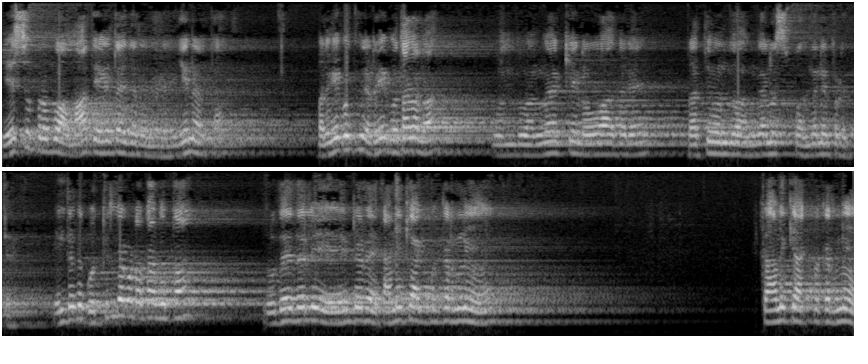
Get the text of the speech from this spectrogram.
ಯೇಸು ಪ್ರಭು ಆ ಮಾತು ಹೇಳ್ತಾ ಇದ್ದಾರೆ ಅಂದರೆ ಏನರ್ಥ? ಬಲಗೆ ಗೊತ್ತಿದೆ ಅಡುಗೆ ಗೊತ್ತಾಗಲ್ಲ. ಒಂದು ಅಂಗಕ್ಕೆ ನೋವಾದರೆ ಪ್ರತಿಯೊಂದು ಅಂಗನೂ ಸ್ಪಂದನೆ ಪಡುತ್ತೆ. ಇಂಥದ್ದು ಗೊತ್ತಿಲ್ಲದೆ ಕೊಡೋಕ್ಕಾಗುತ್ತಾ? ಹೃದಯದಲ್ಲಿ ಏನಿದೆ? ಕಾಣಿಕೆ ಹಾಕ್ಬೇಕಾದ್ರೆ ಕಾಣಿಕೆ ಹಾಕ್ಬೇಕಾದ್ರೆ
